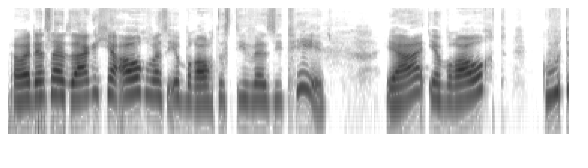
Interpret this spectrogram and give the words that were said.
Aber deshalb sage ich ja auch, was ihr braucht, ist Diversität. Ja, ihr braucht gut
